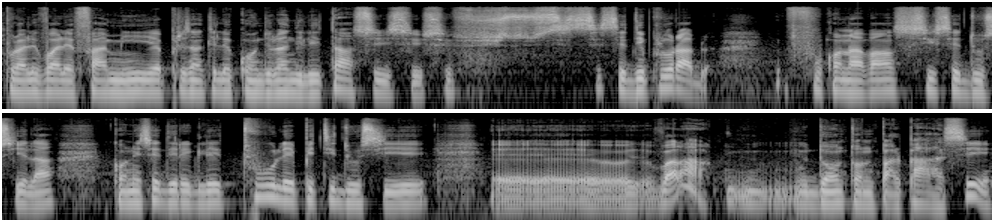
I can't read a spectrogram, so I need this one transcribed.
pour aller voir les familles, présenter les condoléances de l'État. C'est déplorable. Il faut qu'on avance sur ces dossiers-là, qu'on essaie de régler tous les petits dossiers euh, voilà, dont on ne parle pas assez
